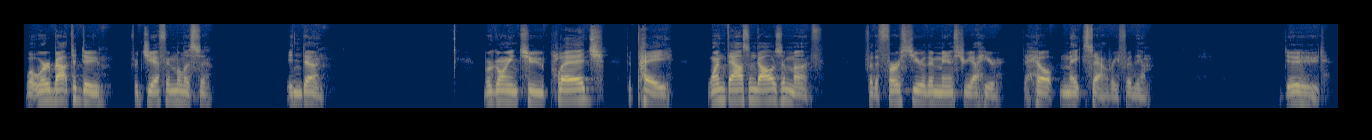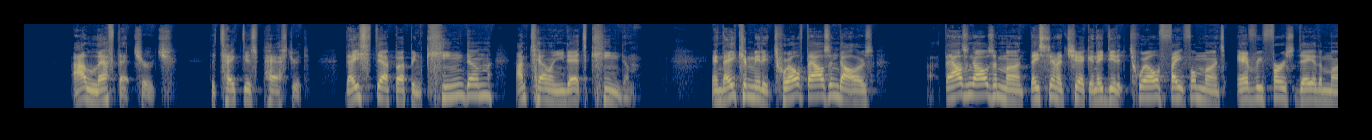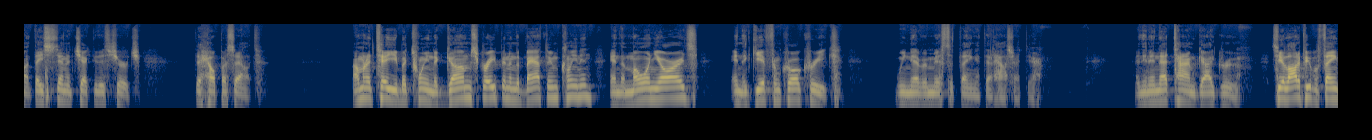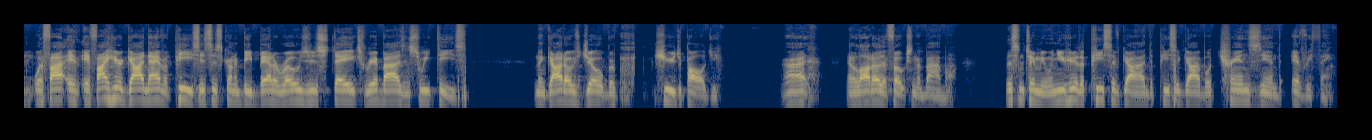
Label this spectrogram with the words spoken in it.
What we're about to do for Jeff and Melissa isn't done. We're going to pledge to pay $1,000 a month for the first year of their ministry out here to help make salary for them. Dude, I left that church to take this pastorate. They step up in kingdom. I'm telling you, that's kingdom. And they committed $12,000 $1,000 a month, they sent a check, and they did it 12 faithful months. Every first day of the month, they sent a check to this church to help us out. I'm going to tell you between the gum scraping and the bathroom cleaning and the mowing yards and the gift from Crow Creek, we never missed a thing at that house right there. And then in that time, God grew. See, a lot of people think well, if, I, if, if I hear God and I have a peace, it's just going to be bed of roses, steaks, ribeyes, and sweet teas. And then God owes Job a huge apology. All right? And a lot of other folks in the Bible. Listen to me. When you hear the peace of God, the peace of God will transcend everything.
